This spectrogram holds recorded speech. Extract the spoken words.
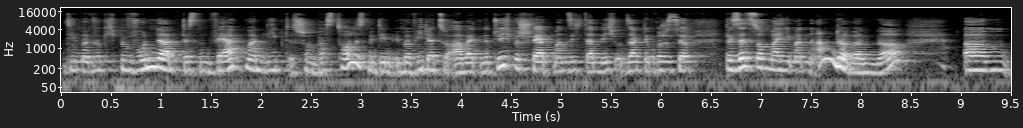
den man wirklich bewundert, dessen Werk man liebt, ist schon was Tolles, mit dem immer wieder zu arbeiten. Natürlich beschwert man sich dann nicht und sagt dem Regisseur, besetzt doch mal jemanden anderen. Ne? Ähm,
